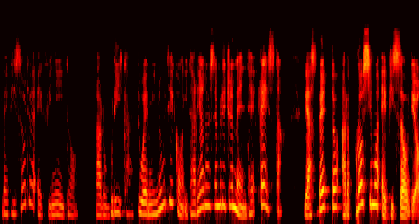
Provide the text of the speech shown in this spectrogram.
L'episodio è finito. La rubrica Due minuti con italiano semplicemente resta. Vi aspetto al prossimo episodio.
